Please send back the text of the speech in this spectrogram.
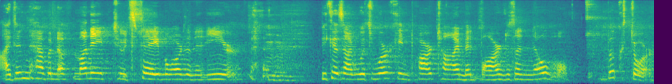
I didn't have enough money to stay more than a year because I was working part-time at Barnes and Noble bookstore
